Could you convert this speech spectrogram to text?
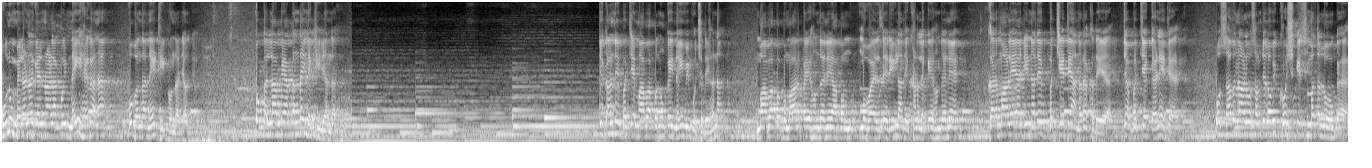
ਉਹਨੂੰ ਮਿਲਣ ਗਿਲਣ ਵਾਲਾ ਕੋਈ ਨਹੀਂ ਹੈਗਾ ਨਾ, ਉਹ ਬੰਦਾ ਨਹੀਂ ਠੀਕ ਹੁੰਦਾ ਜਲਦੀ। ਉਹ ਕੱਲਾ ਪਿਆ ਕੰਦਾ ਹੀ ਦੇਖੀ ਜਾਂਦਾ। ਕੱਲ ਦੇ ਬੱਚੇ ਮਾਪੇ ਨੂੰ ਕਈ ਨਹੀਂ ਵੀ ਪੁੱਛਦੇ, ਹਨਾ? ਮਾਪੇ ਬਿਮਾਰ ਪਏ ਹੁੰਦੇ ਨੇ, ਆਪ ਮੋਬਾਈਲ ਤੇ ਰੀਲਾਂ ਦੇਖਣ ਲੱਗੇ ਹੁੰਦੇ ਨੇ। ਕਰਮ ਵਾਲੇ ਆ ਜਿਨ੍ਹਾਂ ਦੇ ਬੱਚੇ ਧਿਆਨ ਰੱਖਦੇ ਆ, ਜਾਂ ਬੱਚੇ ਕਹਿਣੇ ਚ ਹੈ ਉਹ ਸਭ ਨਾਲੋਂ ਸਮਝ ਲਓ ਵੀ ਖੁਸ਼ਕਿਸਮਤ ਲੋਕ ਹੈ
